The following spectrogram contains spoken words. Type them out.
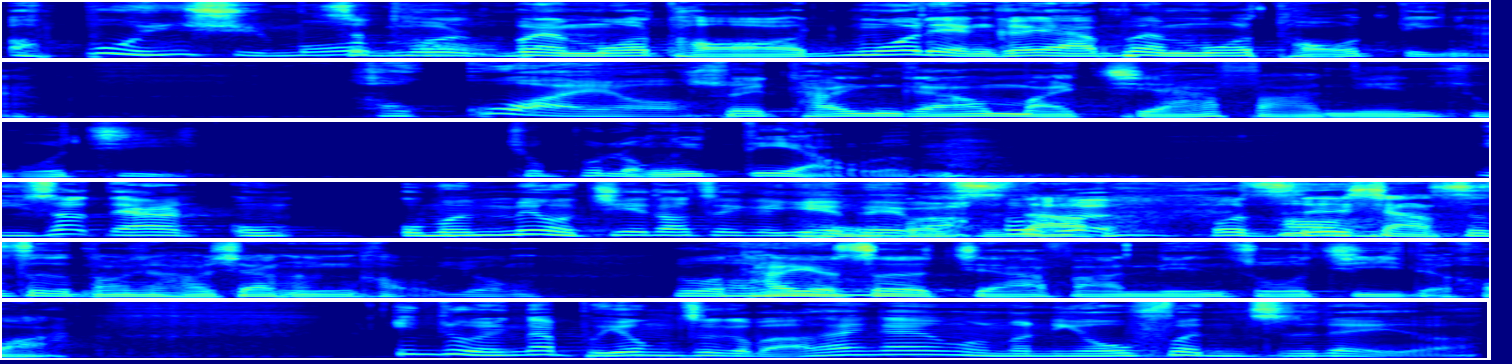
哦，不允许摸不能摸头，摸脸可以啊，不能摸头顶啊，好怪哦。所以他应该要买假发粘着剂，就不容易掉了嘛。你知道，等下我我们没有接到这个叶配吧？我知道，我只是哦想是这个东西好像很好用。如果他有这个假发粘着剂的话，印度人应该不用这个吧？他应该用什么牛粪之类的吧？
